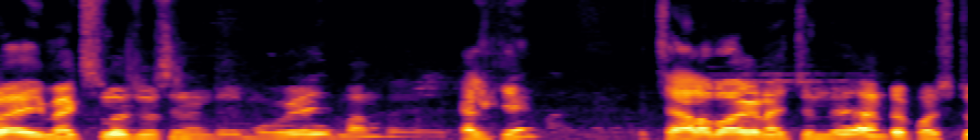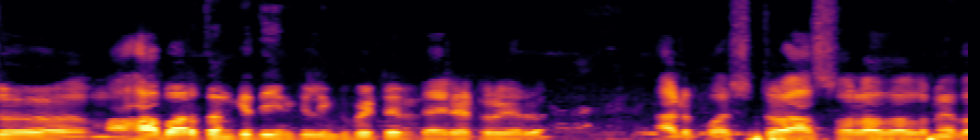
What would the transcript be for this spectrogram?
ఇప్పుడు ఐమాక్స్లో చూసానండి మూవీ మన కలికి. చాలా బాగా నచ్చింది. అంటే ఫస్ట్ మహాభారతానికి దీనికి లింక్ పెట్టారు డైరెక్టర్ గారు. అంటే ఫస్ట్ అశ్వరాధాల మీద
